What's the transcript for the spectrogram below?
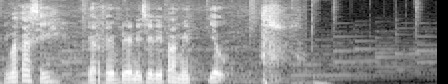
terima kasih. Biar Febrian di sini pamit. Yuk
